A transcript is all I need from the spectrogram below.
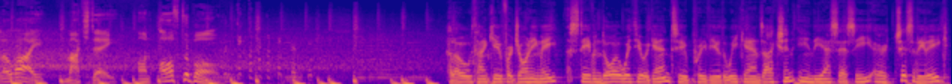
LOI Match Day on Off the Ball. Hello, thank you for joining me. Stephen Doyle with you again to preview the weekend's action in the SSE Airtricity League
